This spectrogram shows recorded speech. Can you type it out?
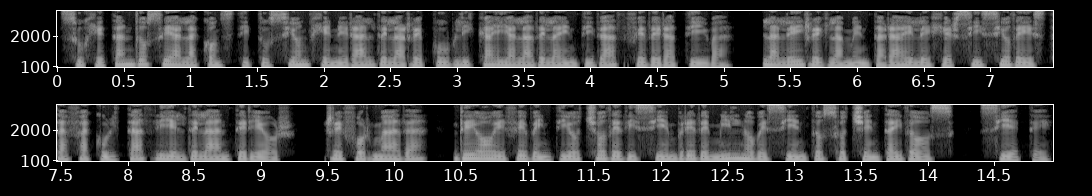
sujetándose a la Constitución General de la República y a la de la entidad federativa. La ley reglamentará el ejercicio de esta facultad y el de la anterior, reformada, DOF 28 de diciembre de 1982, 7.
